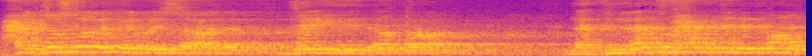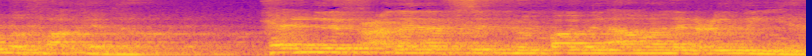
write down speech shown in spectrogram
حتوصلك الرسالة. جيد اقرأ. لكن لا تحدد الموقف هكذا. كلف على نفسك من باب الأمانة العلمية.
